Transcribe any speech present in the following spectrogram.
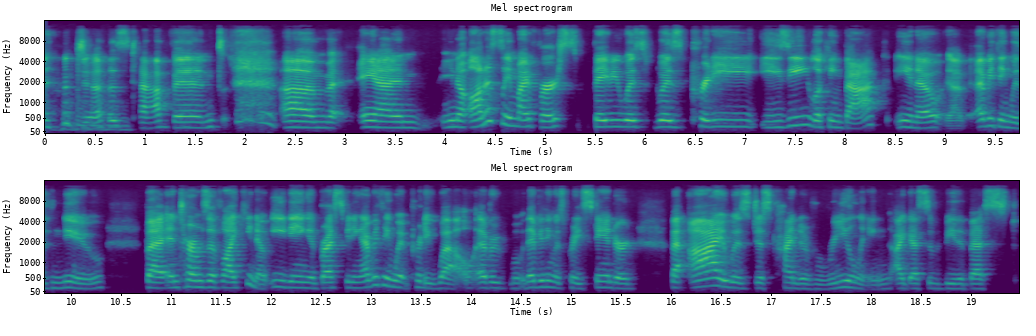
just happened? Um and you know honestly my first baby was was pretty easy looking back you know everything was new but in terms of like you know eating and breastfeeding everything went pretty well. Every everything was pretty standard but i was just kind of reeling i guess it would be the best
